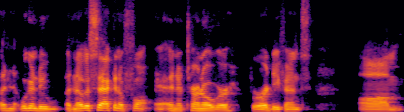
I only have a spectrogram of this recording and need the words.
we're gonna do another sack and a and a turnover for our defense. Um,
